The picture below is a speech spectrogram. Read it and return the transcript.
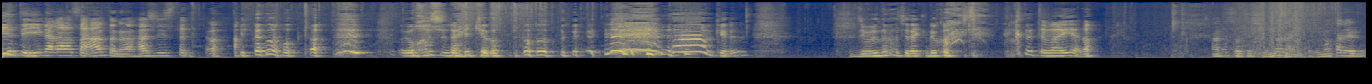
いって言いながらさあんたの箸捨ててよいやと思ったお箸ないけどって思って。ああウケる。自分の箸だけ残して食うてもいいやろ。あんたそっちしんどない？こと持たれる？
